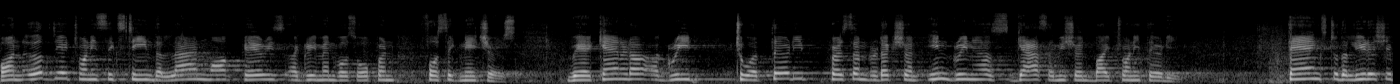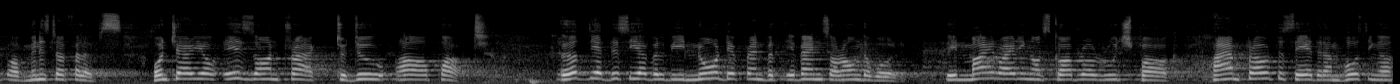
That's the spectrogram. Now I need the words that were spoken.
On Earth Day 2016, the landmark Paris Agreement was opened for signatures, where Canada agreed to a 30% reduction in greenhouse gas emission by 2030. Thanks to the leadership of Minister Phillips, Ontario is on track to do our part. Earth Day this year will be no different with events around the world. In my riding of Scarborough Rouge Park, I am proud to say that I'm hosting a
